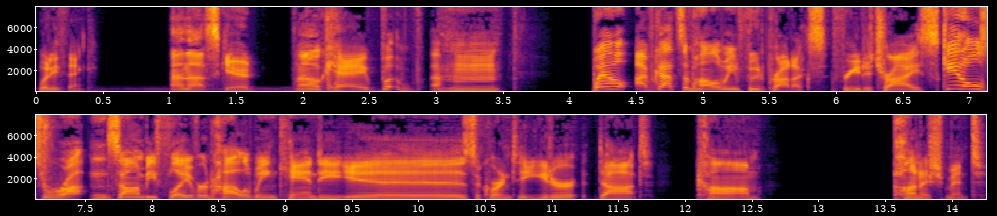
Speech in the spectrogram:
what do you think? I'm not scared. Okay, but um, well, I've got some Halloween food products for you to try. Skittles rotten zombie flavored Halloween candy is, according to eater.com, punishment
